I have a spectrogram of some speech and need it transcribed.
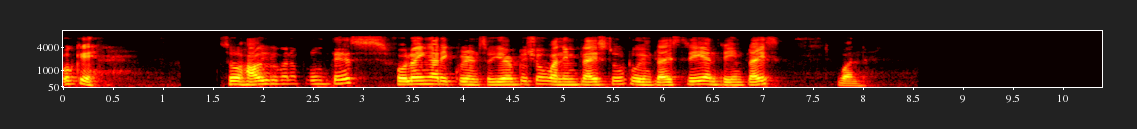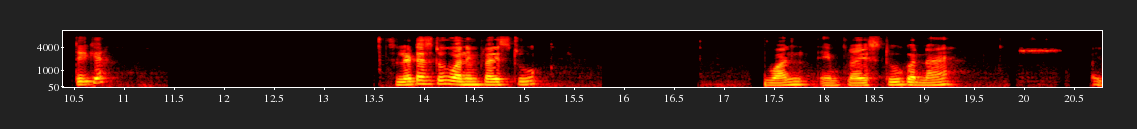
Okay. So how you gonna prove this? Following are equivalent. So you have to show one implies two, two implies three, and three implies one ठीक है so let us do one implies two one implies two करना है I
